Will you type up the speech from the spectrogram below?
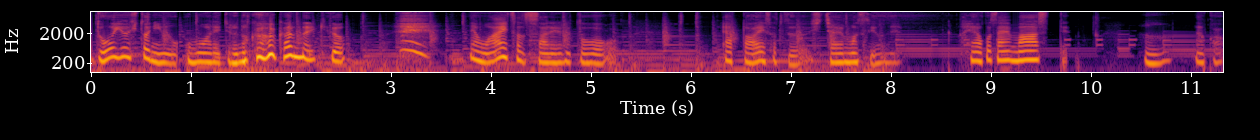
どういう人に思われてるのかわかんないけど でも挨拶されると、やっぱ挨拶しちゃいますよね。おはようございますって。うん。なんか、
